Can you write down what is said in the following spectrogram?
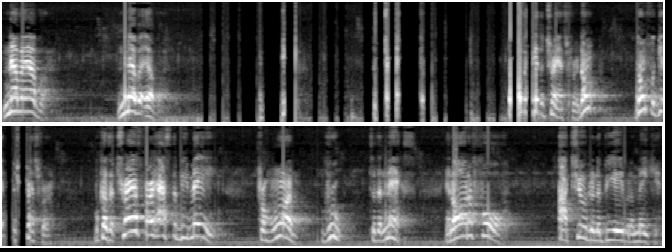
never ever, never ever. Don't forget the transfer. Don't don't forget the transfer. Because a transfer has to be made from one group to the next in order for our children to be able to make it.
